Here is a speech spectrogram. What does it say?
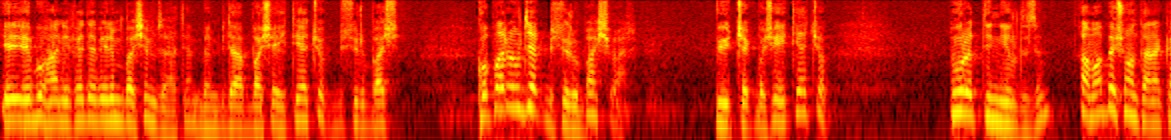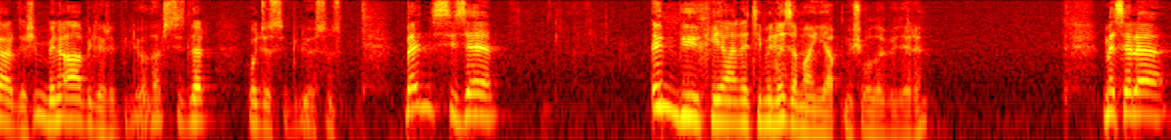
E, Ebu Hanife de benim başım zaten. Ben bir daha başa ihtiyaç yok. Bir sürü baş, koparılacak bir sürü baş var. Büyütecek başa ihtiyaç yok. Nurettin Yıldız'ım. Ama 5-10 tane kardeşim beni abileri biliyorlar. Sizler hocası biliyorsunuz. Ben size en büyük hıyanetimi ne zaman yapmış olabilirim? Mesela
